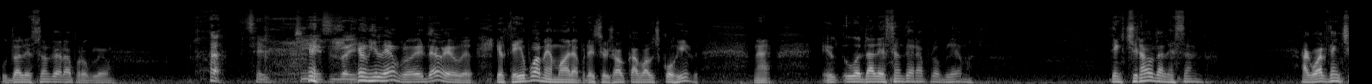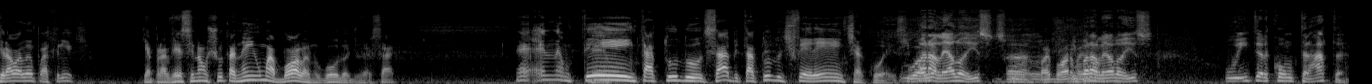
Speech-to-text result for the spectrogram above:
O D'Alessandro era problema. Você tinha esses aí. Eu me lembro, eu, eu, eu, eu tenho boa memória para isso, eu jogo cavalo de corrida. Né? Eu- o D'Alessandro era problema. Tem que tirar o D'Alessandro. Agora tem que tirar o Alan Patrick, que é para ver se não chuta nenhuma bola no gol do adversário. É, é, não tem, tá tudo, sabe, tá tudo diferente a coisa. Em paralelo a isso, desculpa, Ah, vai embora, em vai paralelo embora. a isso, o Inter contrata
